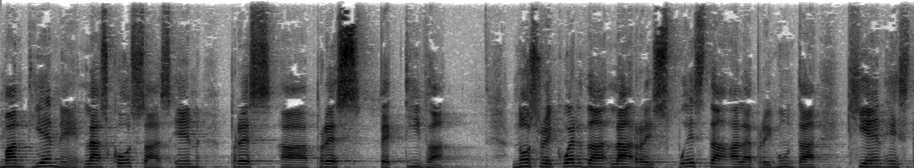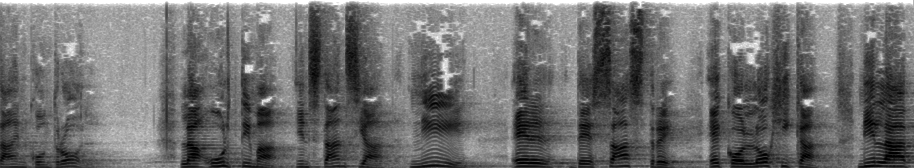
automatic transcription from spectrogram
mantiene las cosas en ah, perspectiva. Nos recuerda la respuesta a la pregunta, ¿quién está en control? La última instancia, ni el desastre ecológica ni la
